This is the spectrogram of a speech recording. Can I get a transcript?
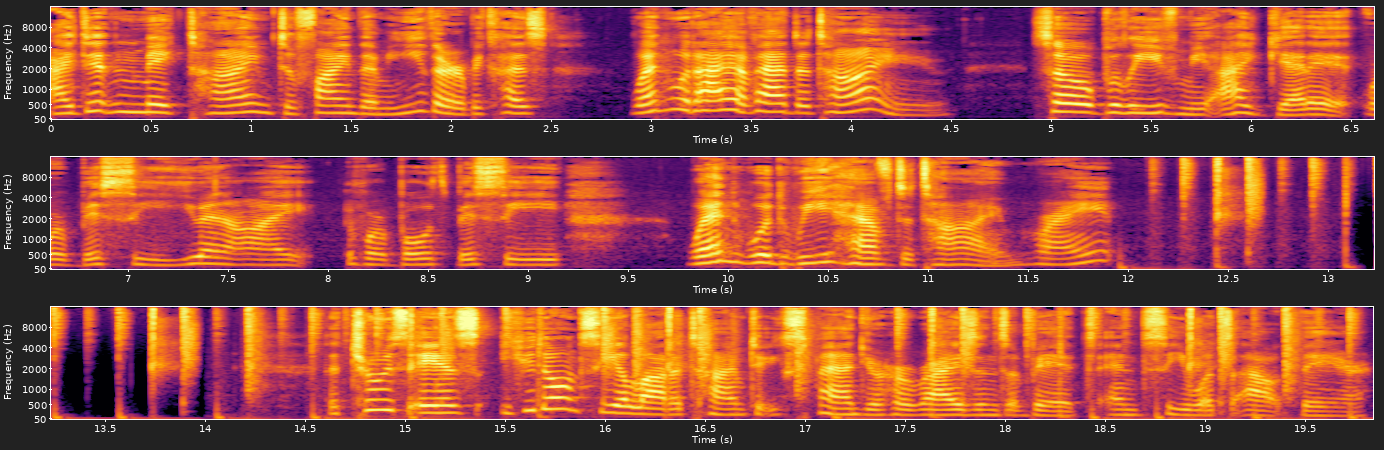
I didn't make time to find them either because when would I have had the time? So believe me, I get it. We're busy. You and I, we're both busy. When would we have the time, right? The truth is, you don't see a lot of time to expand your horizons a bit and see what's out there.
